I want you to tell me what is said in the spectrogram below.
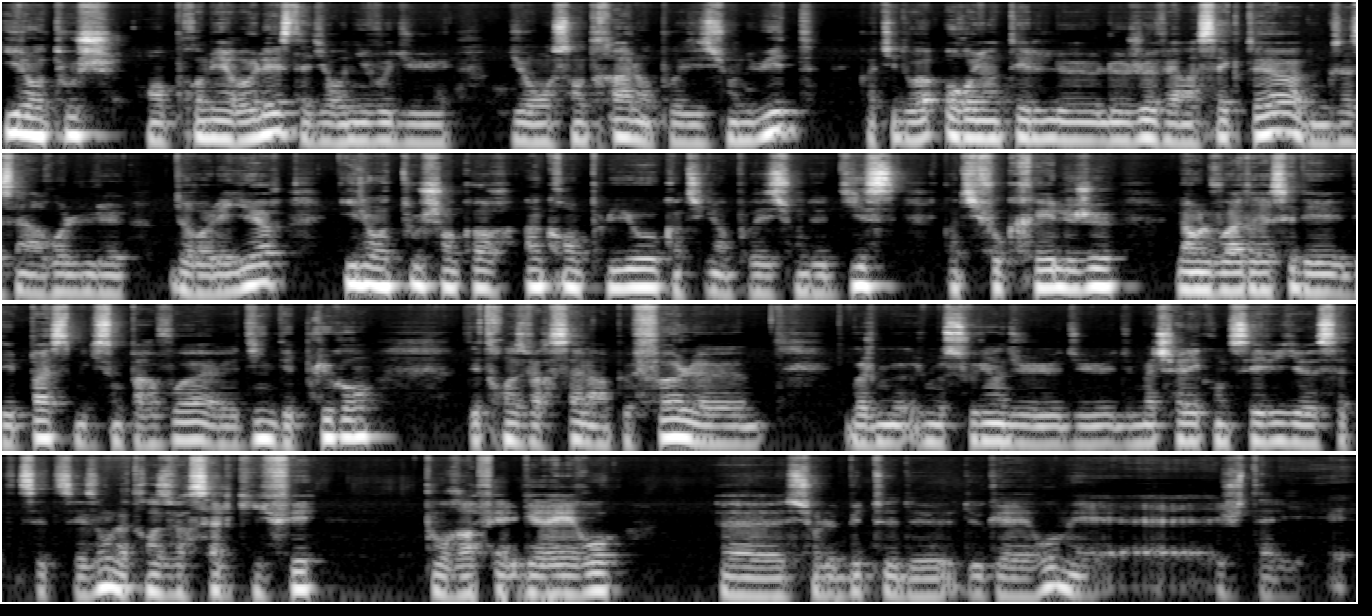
il en touche en premier relais, c'est-à-dire au niveau du, du rond central en position de 8, quand il doit orienter le, le jeu vers un secteur, donc ça c'est un rôle de, relayeur, il en touche encore un cran plus haut quand il est en position de 10, quand il faut créer le jeu, là on le voit adresser des, des passes mais qui sont par voie euh, dignes des plus grands, des transversales un peu folles. Euh, moi je me, je me souviens du, du, du, match aller contre Séville euh, cette, cette saison, la transversale qu'il fait pour Rafael Guerrero euh, sur le but de, de Guerrero, mais euh, juste elle est,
